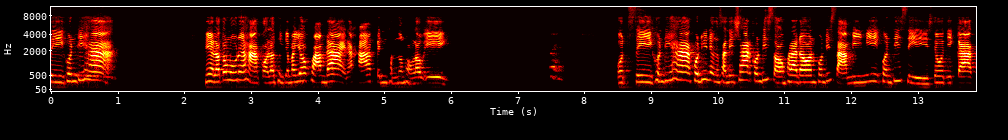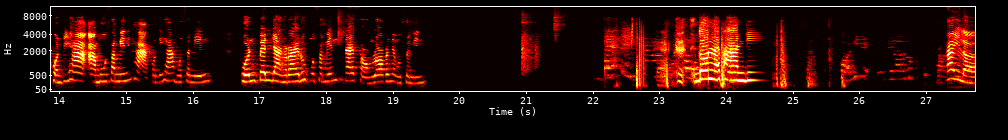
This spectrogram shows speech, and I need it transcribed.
สี่คนที่ห้าเนี่ยเราต้องรู้เนื้อหาก่อนเราถึงจะมาย่อความได้นะคะ เป็นคำนวณของเราเอง กดสี่คนที่ห้าคนที่หนึ่งสันติชาติคนที่สองพระดอนคนที่สามมีมี่คนที่สี่เซโอติกา คนที่ห้าอามูสมินค่ะ คนที่ห้ามูสมิน ผลเป็นอย่างไรลูกมูสมินได้สองรอบแล้วเนี่ยมูสมินโดนนายพรานยิงใช่เหรอ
